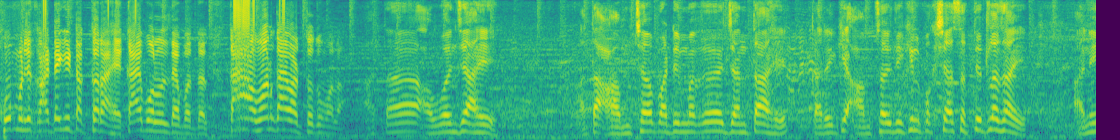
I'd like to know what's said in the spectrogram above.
खूप म्हणजे काटेकी टक्कर आहे. काय बोलाल त्याबद्दल? काय आव्हान काय वाटतं तुम्हाला? आता आव्हान जे आहे आता आमच्या पाठीमागं जनता आहे कारण की आमचा देखील पक्ष हा सत्तेतलाच आहे. आणि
